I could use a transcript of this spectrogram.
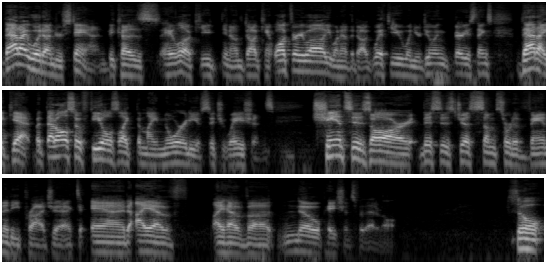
that I would understand because hey, look, you you know, the dog can't walk very well, you want to have the dog with you when you're doing various things. That I get, but that also feels like the minority of situations. Chances are this is just some sort of vanity project and I have I have uh, no patience for that at all. So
